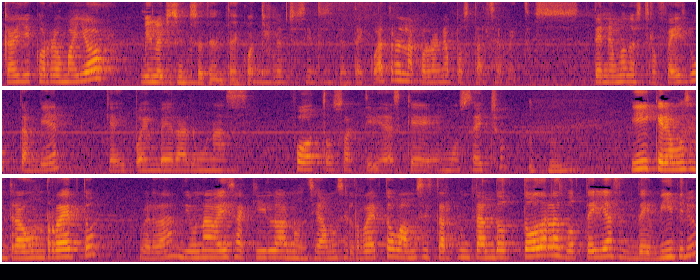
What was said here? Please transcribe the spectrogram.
Calle Correo Mayor, 1874. 1874 en la colonia postal Cerritos. Tenemos nuestro Facebook también, que ahí pueden ver algunas fotos o actividades que hemos hecho. Y queremos entrar a un reto, ¿verdad? De una vez aquí lo anunciamos el reto. Vamos a estar juntando todas las botellas de vidrio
